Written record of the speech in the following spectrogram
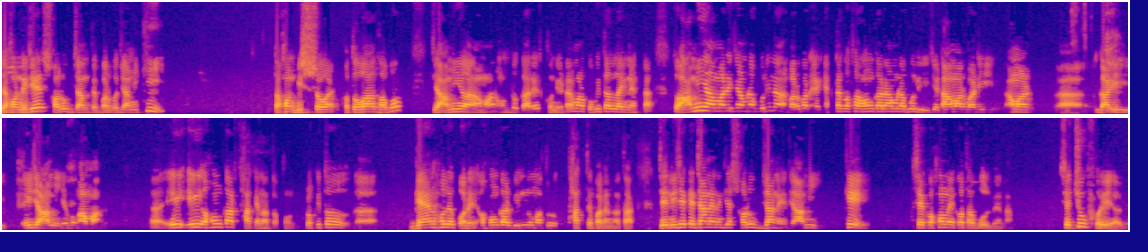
যখন নিজের স্বরূপ জানতে পারব যে আমি কি, তখন বিশ্ব হতবাক হব যে আমি আর আমার অন্ধকারের খনি। এটা আমার কবিতার লাইন একটা। তো আমি আমার যে আমরা বলি না, বারবার এক- একটা কথা অহংকারে আমরা বলি, যেটা আমার বাড়ি, আমার গাড়ি, এই যে আমি এবং আমার। এই এই অহংকার থাকে না তখন। প্রকৃত জ্ঞান হলে পরে অহংকার বিন্দু মাত্র থাকতে পারে না তার। যে নিজেকে জানে নিজের স্বরূপ জানে যে আমি কে সে কখনো কথা বলবে না। সে চুপ হয়ে যাবে।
